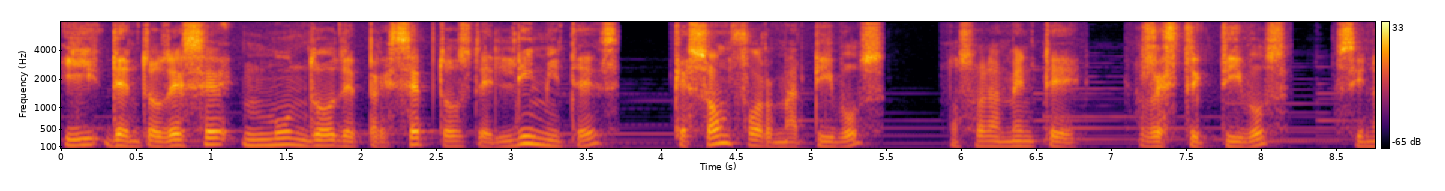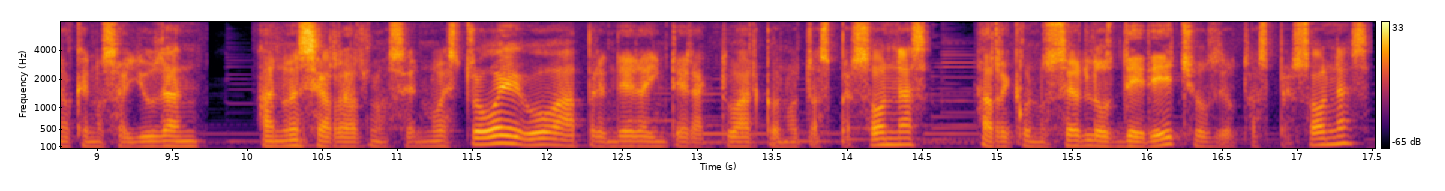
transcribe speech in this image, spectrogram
y dentro de ese mundo de preceptos, de límites que son formativos, no solamente restrictivos, sino que nos ayudan a no encerrarnos en nuestro ego, a aprender a interactuar con otras personas, a reconocer los derechos de otras personas.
